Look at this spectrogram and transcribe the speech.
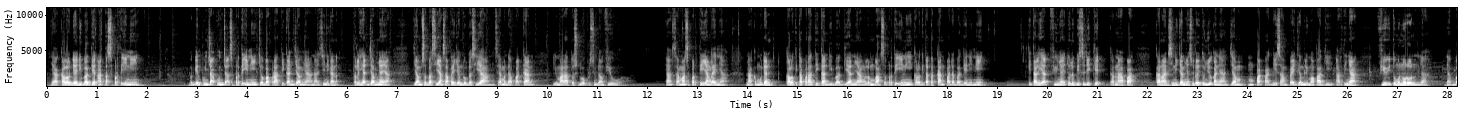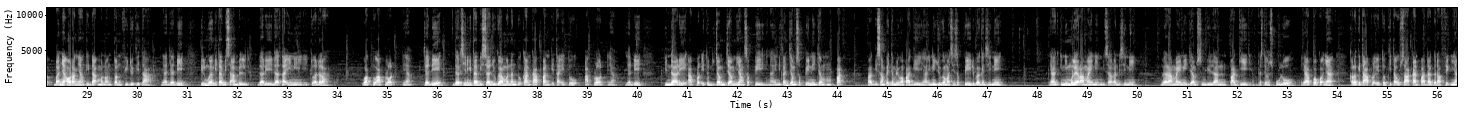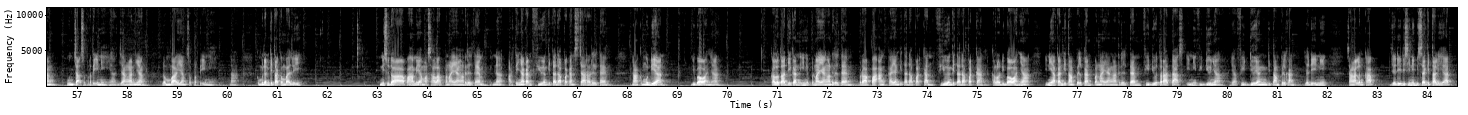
Ya, kalau dia di bagian atas seperti ini, bagian puncak-puncak seperti ini, coba perhatikan jamnya. Nah, di sini kan terlihat jamnya ya. Jam 11 siang sampai jam 12 siang. Saya mendapatkan 529 view. Ya, sama seperti yang lainnya. Nah, kemudian kalau kita perhatikan di bagian yang lembah seperti ini, kalau kita tekan pada bagian ini, kita lihat view-nya itu lebih sedikit. Karena apa? Karena di sini jamnya sudah ditunjukkan ya, jam 4 pagi sampai jam 5 pagi. Artinya view itu menurun ya. Ya banyak orang yang tidak menonton video kita ya. Jadi ilmu yang kita bisa ambil dari data ini itu adalah waktu upload ya. Jadi dari sini kita bisa juga menentukan kapan kita itu upload ya. Jadi hindari upload itu di jam-jam yang sepi. Nah, ini kan jam sepi nih jam 4 pagi sampai jam 5 pagi ya. Ini juga masih sepi di bagian sini. Ya, ini mulai ramai nih misalkan di sini. Mulai ramai ini jam 9 pagi sampai jam 10 ya. Pokoknya kalau kita upload itu kita usahakan pada grafik yang puncak seperti ini ya, jangan yang lembah yang seperti ini. Nah, kemudian kita kembali. Ini sudah paham ya masalah penayangan real time. Ini artinya kan view yang kita dapatkan secara real time. Nah, kemudian di bawahnya kalau tadi kan ini penayangan real time, berapa angka yang kita dapatkan, view yang kita dapatkan. Kalau di bawahnya, ini akan ditampilkan penayangan real time video teratas. Ini videonya, ya video yang ditampilkan. Jadi ini sangat lengkap. Jadi di sini bisa kita lihat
